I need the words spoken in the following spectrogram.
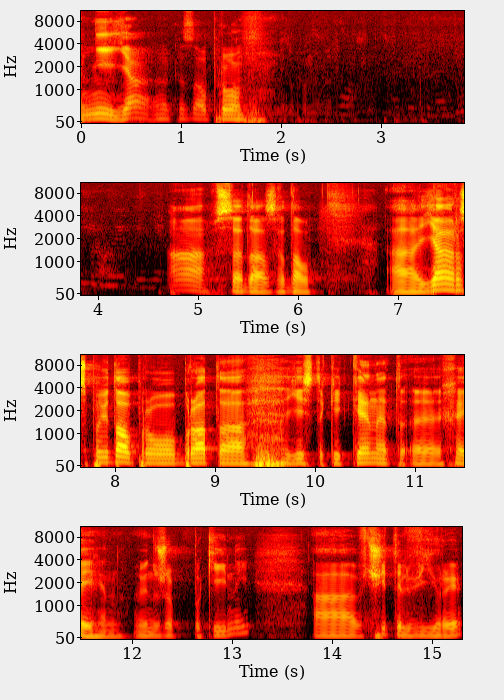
Ні, я казав про. А, все, да, згадав. Я розповідав про брата, є такий Кеннет е, Хейген. Він вже покійний вчитель віри,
